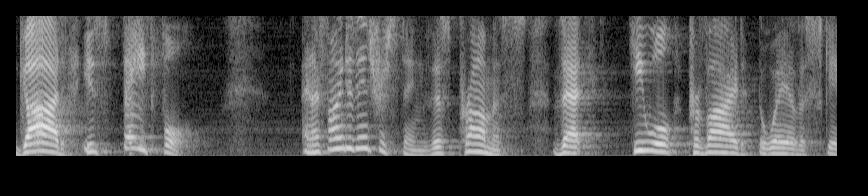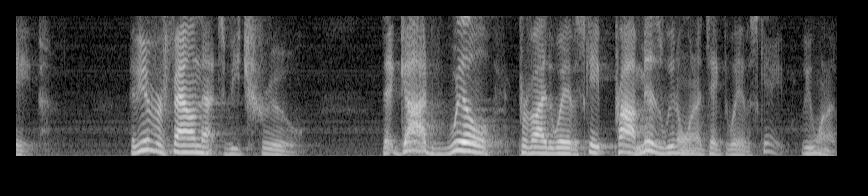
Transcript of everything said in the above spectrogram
God is faithful. And I find it interesting, this promise that he will provide the way of escape. Have you ever found that to be true? That God will provide the way of escape. Problem is, we don't want to take the way of escape. We want to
